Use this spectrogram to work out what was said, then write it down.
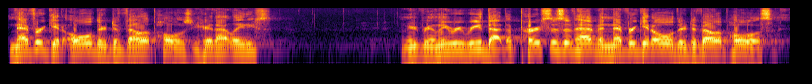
never get old or develop holes. You hear that, ladies? Let me, let me reread that. The purses of heaven never get old or develop holes.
